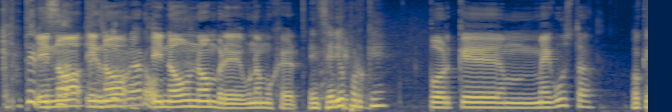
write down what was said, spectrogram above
Qué Y no, interesante, y no, muy raro. y no un hombre, una mujer. ¿En serio por qué? Porque mm, me gusta. Ok,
